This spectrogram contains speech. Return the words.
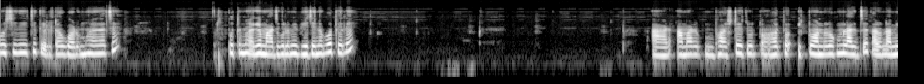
বসিয়ে দিয়েছি, তেলটাও গরম হয়ে গেছে। প্রথমে আগে মাছগুলো আমি ভেজে নেব তেলে। আর আমার ভয়েসটা একটু, হয়তো একটু অন্যরকম লাগছে, কারণ আমি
